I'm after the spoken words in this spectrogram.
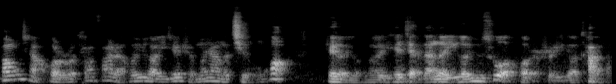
方向或者说它发展会遇到一些什么样的情况？这个有没有一些简单的一个预测或者是一个看法？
